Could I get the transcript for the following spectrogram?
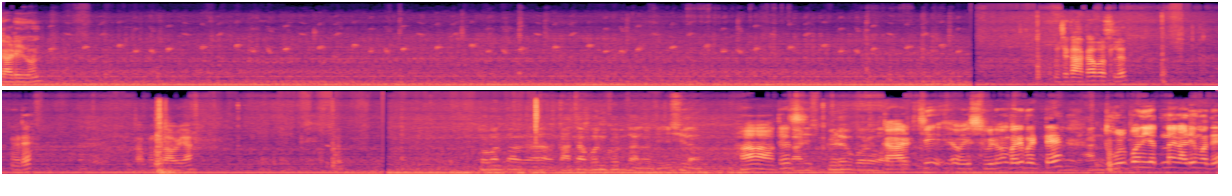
गाडी घेऊन. आमचे काका बसलेत. इकडे. आपण जाऊया. तो म्हणता काचा बंद करून झाला होती एशीला हा तेच. गाडी स्पीड बरोबर. कारची स्पीड पण बरी भेटते. आणि- धूळ पण येत नाही गाडीमध्ये.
